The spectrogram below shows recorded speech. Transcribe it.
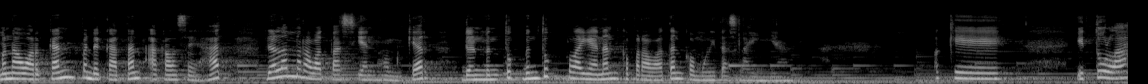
menawarkan pendekatan akal sehat dalam merawat pasien home care dan bentuk-bentuk pelayanan keperawatan komunitas lainnya. Oke, itulah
